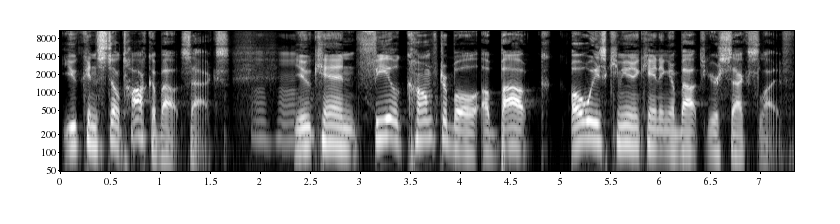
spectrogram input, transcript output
You can still talk about sex. Mm-hmm. You can feel comfortable about always communicating about your sex life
